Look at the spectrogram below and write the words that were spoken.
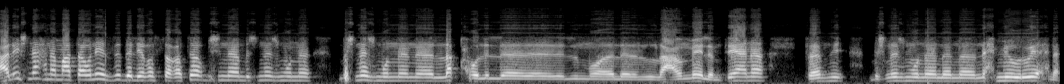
علاش نحن ما عطاوناش زاد les restaurateurs باش باش نجموا باش نجموا نلقحوا للعمال نتاعنا فهمتني؟ باش نجموا نحميو رواحنا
